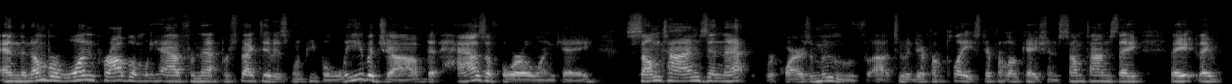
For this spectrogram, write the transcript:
And the number one problem we have from that perspective is when people leave a job that has a 401k, sometimes in that requires a move uh, to a different place, different location. Sometimes they they they've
